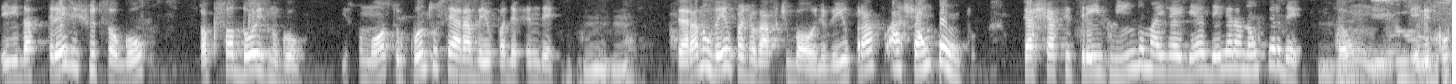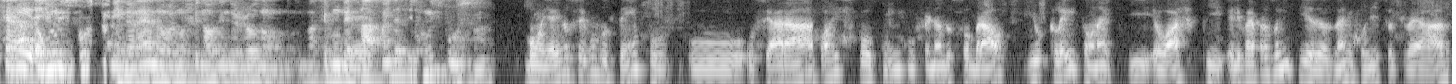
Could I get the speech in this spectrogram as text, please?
ele dá 13 chutes ao gol, só que só dois no gol. Isso mostra o quanto o Ceará veio para defender. Uhum. O Ceará não veio para jogar futebol, ele veio para achar um ponto. Se achasse três lindo, mas a ideia dele era não perder. Então, o, eles conseguiram. O Ceará teve um expulso ainda, né? No, no finalzinho do jogo, no, na segunda etapa, ainda teve um expulso. Né? Bom, e aí no segundo tempo, o, o Ceará arriscou com, com o Fernando Sobral e o Cleiton, né? Que eu acho que ele vai para as Olimpíadas, né? Me corrija se eu estiver errado.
